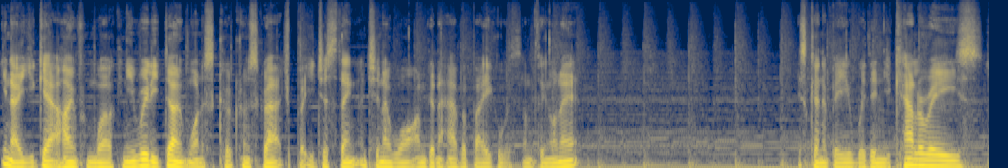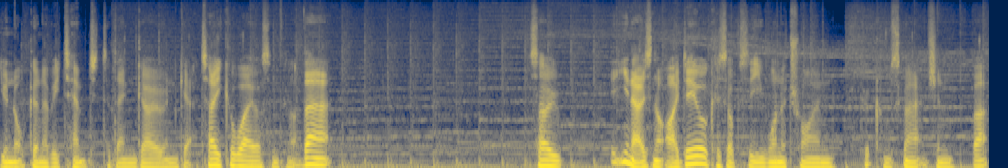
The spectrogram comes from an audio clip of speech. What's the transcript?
You know, you get home from work and you really don't want to cook from scratch, but you just think, do you know what? I'm going to have a bagel with something on it. It's going to be within your calories. You're not going to be tempted to then go and get a takeaway or something like that. So, you know, it's not ideal because obviously you want to try and cook from scratch. And but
